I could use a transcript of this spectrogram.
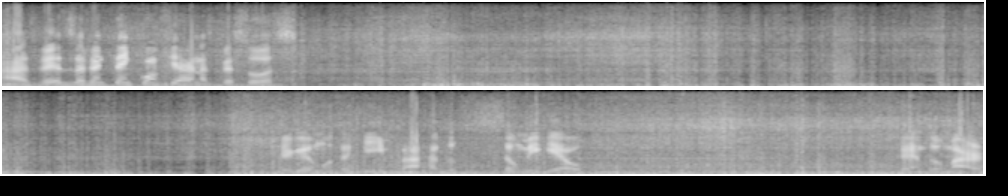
Às vezes a gente tem que confiar nas pessoas. Chegamos aqui em Barra do São Miguel. Vendo o mar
